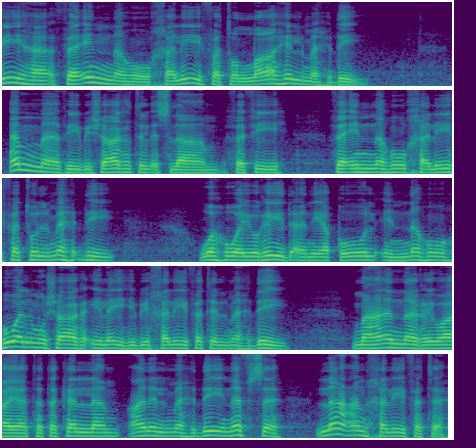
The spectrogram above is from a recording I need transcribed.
فيها فإنه خليفة الله المهدي. أما في بشارة الإسلام ففيه فإنه خليفة المهدي وهو يريد أن يقول إنه هو المشار إليه بخليفة المهدي مع أن الرواية تتكلم عن المهدي نفسه لا عن خليفته.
